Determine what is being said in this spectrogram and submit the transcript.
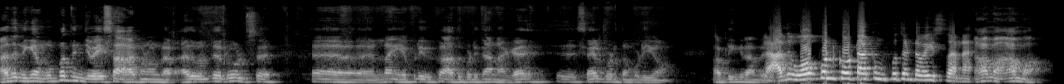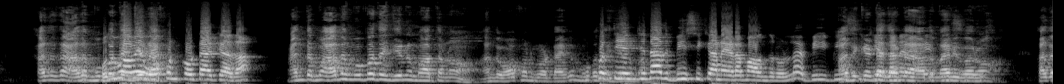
அது நீங்கள் முப்பத்தஞ்சு வயசாக ஆகணும்னார். அது வந்து ரூல்ஸ் எல்லாம் எப்படி இருக்கோ அதுபடி தான் நாங்கள் செயல்படுத்த முடியும் அப்படிங்கிற மாதிரி. அது ஓபன் கோட்டாக்கு முப்பத்தெண்டு வயசு தானே? ஆமாம் ஆமாம் அதுதான் அதை முப்பத்தஞ்சு ஓபன் கோட்டாக்கு அதான். அந்த அதை முப்பத்தஞ்சுன்னு மாற்றணும் அந்த ஓப்பன் கோட்டாக்கு முப்பத்தி அஞ்சுனா அது பிசிக்கான இடமா வந்துரும்ல? பி அது BC க்கு கிட்டத்தட்ட அது மாதிரி. வரும். அது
